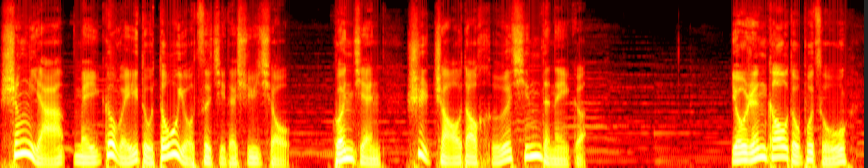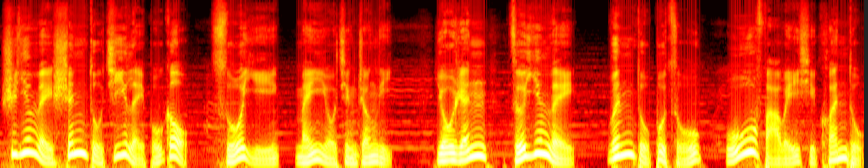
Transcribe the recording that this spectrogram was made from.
生涯每个维度都有自己的需求，关键是找到核心的那个。有人高度不足，是因为深度积累不够，所以没有竞争力。有人则因为温度不足，无法维系宽度。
